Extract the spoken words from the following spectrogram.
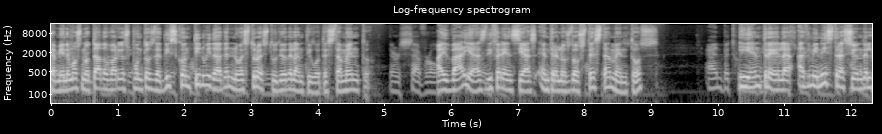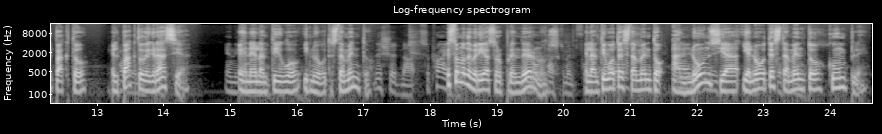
También hemos notado varios puntos de discontinuidad en nuestro estudio del Antiguo Testamento. Hay varias diferencias entre los dos testamentos y entre la administración del pacto, el pacto de gracia, en el Antiguo y Nuevo Testamento. Esto no debería sorprendernos. El Antiguo Testamento anuncia y el Nuevo Testamento cumple.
